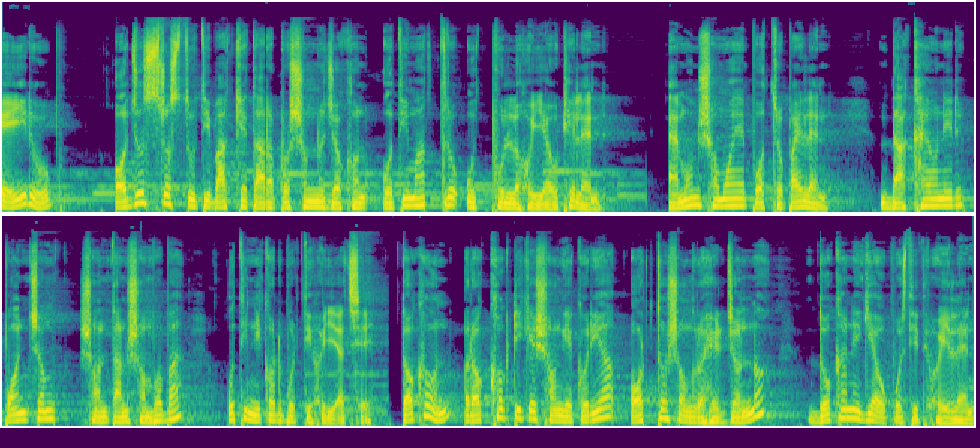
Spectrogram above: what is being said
এইরূপ অজস্র স্তুতিবাক্যে তারা প্রসন্ন যখন অতিমাত্র উৎফুল্ল হইয়া উঠিলেন, এমন সময়ে পত্র পাইলেন দাক্ষায়ণীর পঞ্চম সন্তান সম্ভবা অতি নিকটবর্তী হইয়াছে। তখন রক্ষকটিকে সঙ্গে করিয়া অর্থ সংগ্রহের জন্য দোকানে গিয়া উপস্থিত হইলেন।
